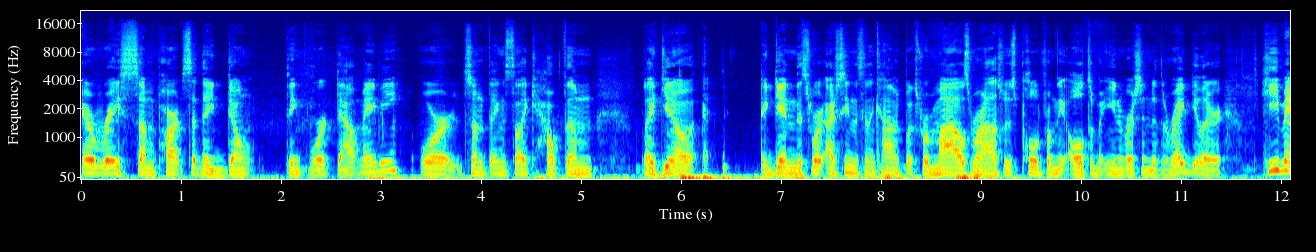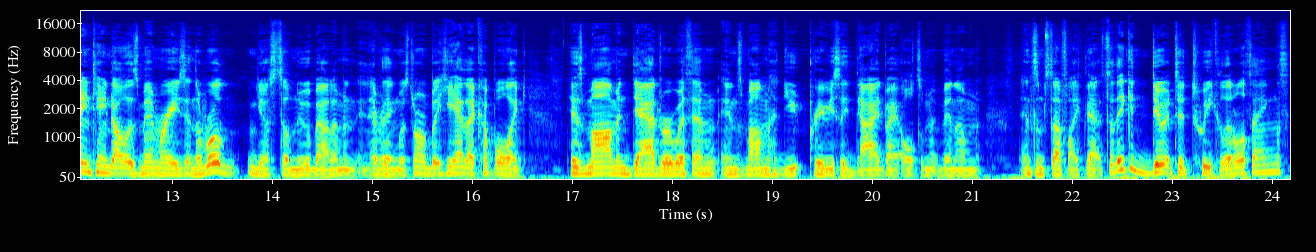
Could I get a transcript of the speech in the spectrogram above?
erase some parts that they don't think worked out, maybe, or some things to like help them, like you know. Again, this work I've seen this in the comic books where Miles Morales was pulled from the Ultimate Universe into the regular. He maintained all his memories, and the world, you know, still knew about him, and, and everything was normal. But he had a couple like his mom and dad were with him, and his mom had previously died by Ultimate Venom and some stuff like that. So they could do it to tweak little things.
